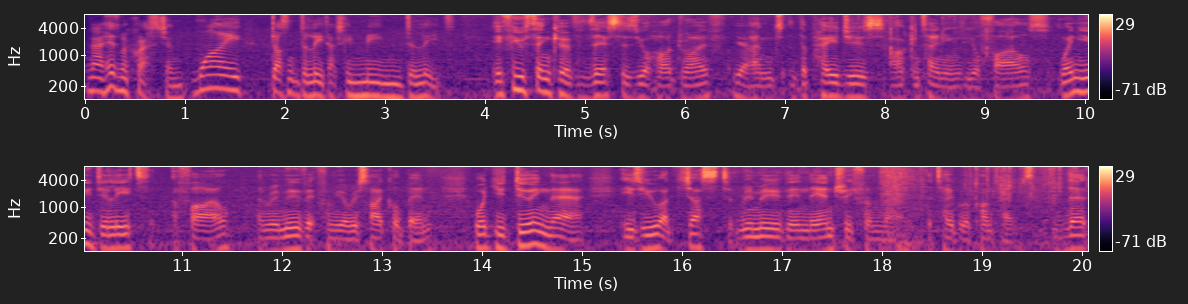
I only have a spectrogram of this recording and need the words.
Now, here's my question. Why doesn't delete actually mean delete? If you think of this as your hard drive Yeah. and the pages are containing your files, when you delete a file and remove it from your recycle bin, what you're doing there is you are just removing the entry from the, the table of contents. The,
